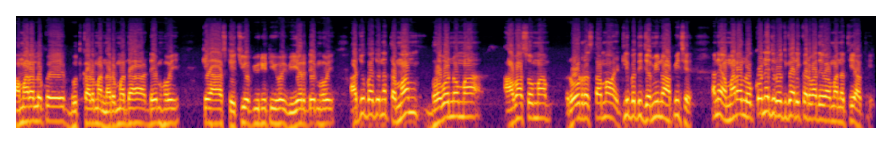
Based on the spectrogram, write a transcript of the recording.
અમારા લોકોએ ભૂતકાળમાં નર્મદા ડેમ હોય કે આ સ્ટેચ્યુ ઓફ યુનિટી હોય, વિયર ડેમ હોય, આજુબાજુના તમામ ભવનોમાં, આવાસોમાં, રોડ રસ્તામાં એટલી બધી જમીનો આપી છે અને અમારા લોકોને જ રોજગારી કરવા દેવામાં નથી આવતી.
